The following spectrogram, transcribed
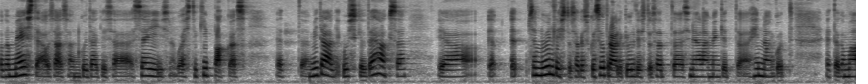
aga meeste osas on kuidagi see seis nagu hästi kipakas, et midagi kuskil tehakse ja, ja see on üldistus, aga niisugune sõbralik üldistus, et siin ei ole mingit hinnangut. et aga ma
